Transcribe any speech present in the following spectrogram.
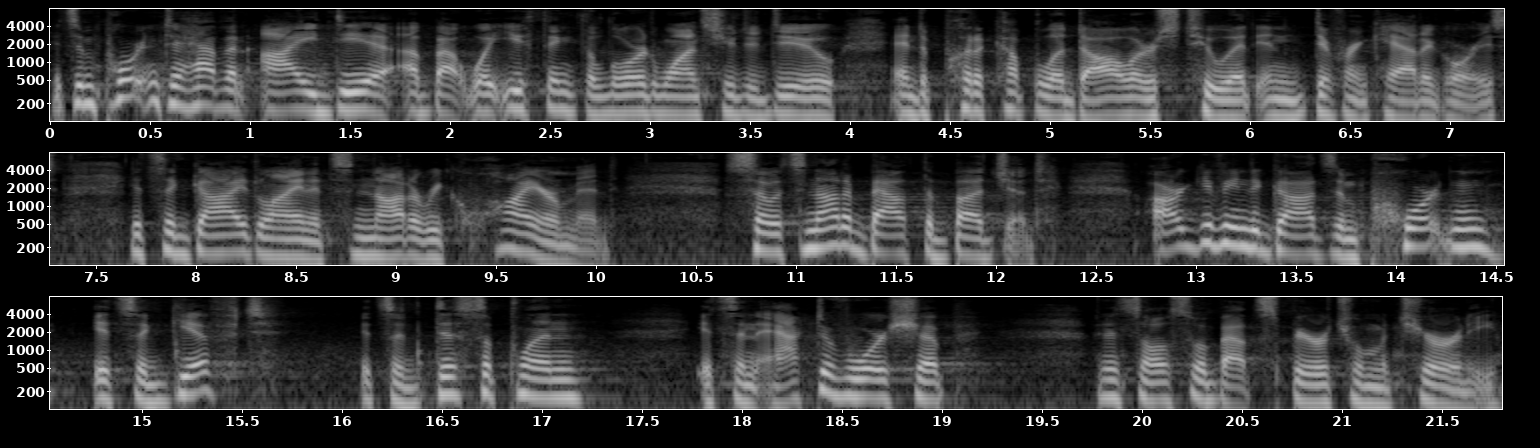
it's important to have an idea about what you think the Lord wants you to do and to put a couple of dollars to it in different categories. It's a guideline, it's not a requirement. So it's not about the budget. Our giving to God's important, it's a gift, it's a discipline, it's an act of worship, and it's also about spiritual maturity.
